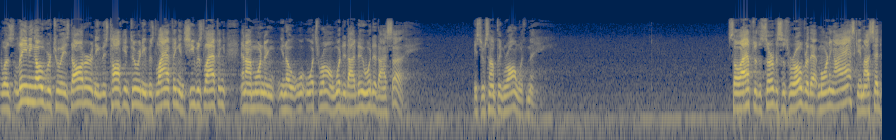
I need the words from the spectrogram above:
was leaning over to his daughter, and he was talking to her, and he was laughing, and she was laughing, and I'm wondering, you know, what's wrong? What did I do? What did I say? Is there something wrong with me? So after the services were over that morning, I asked him, I said,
